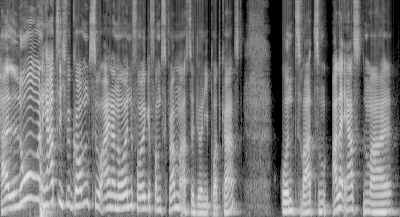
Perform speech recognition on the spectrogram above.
Hallo und herzlich willkommen zu einer neuen Folge vom Scrum Master Journey Podcast. Und zwar zum allerersten Mal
